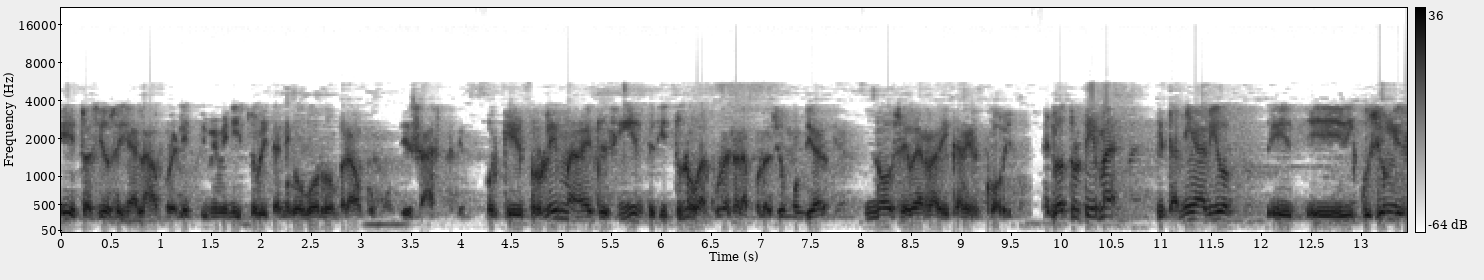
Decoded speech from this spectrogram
Esto ha sido señalado por el ex primer ministro británico Gordon Brown como un desastre, porque el problema es el siguiente, si tú no vacunas a la población mundial, no se va a erradicar el COVID. El otro tema que también ha habido eh, eh, discusión es,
